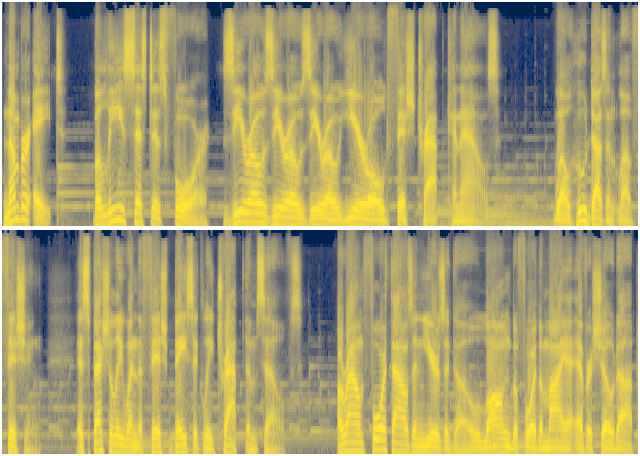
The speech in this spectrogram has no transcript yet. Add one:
Number 8. Belize Sisters 4, 000-year-old fish trap canals. Well, who doesn't love fishing? Especially when the fish basically trap themselves. Around 4,000 years ago, long before the Maya ever showed up,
